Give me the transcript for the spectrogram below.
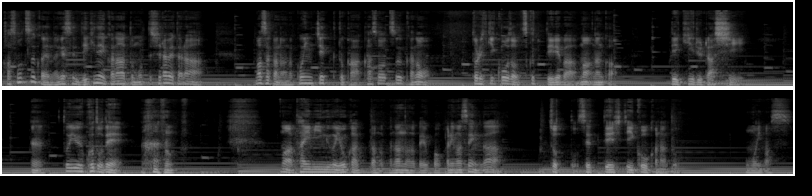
仮想通貨で投げ銭できないかなと思って調べたら、まさかのあのコインチェックとか仮想通貨の取引口座を作っていれば、まあなんかできるらしい。うん。ということで、あの、まあタイミングが良かったのか何なのかよくわかりませんが、ちょっと設定していこうかなと思います。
